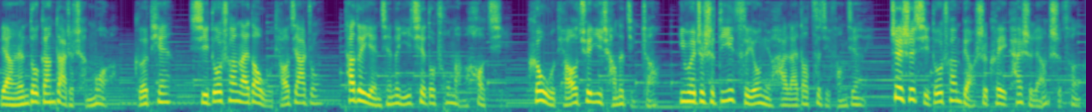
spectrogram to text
两人都尴尬着沉默了。隔天，喜多川来到五条家中，他对眼前的一切都充满了好奇。可五条却异常的紧张，因为这是第一次有女孩来到自己房间里。这时，喜多川表示可以开始量尺寸了。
